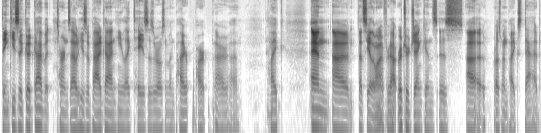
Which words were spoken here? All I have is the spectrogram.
think he's a good guy, but turns out he's a bad guy, and he like tases Rosamund Pike, Park or uh, Pike. And uh, that's the other one I forgot. Richard Jenkins is uh, Rosamund Pike's dad,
